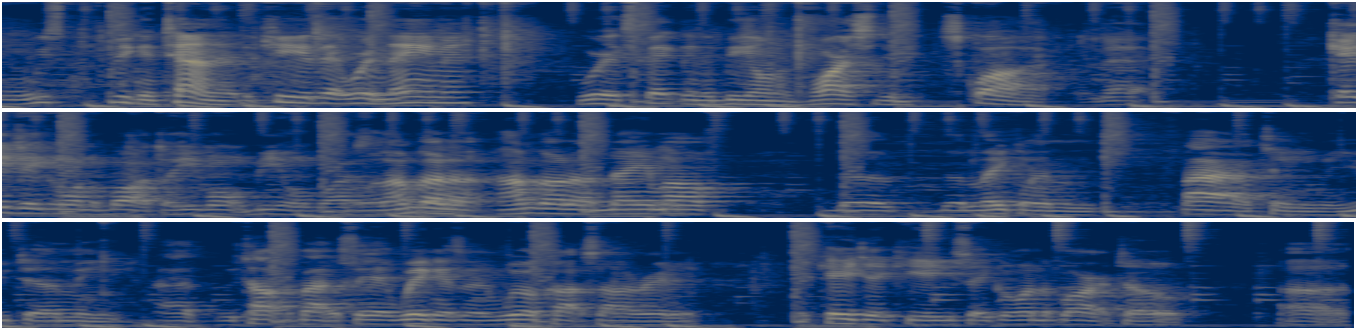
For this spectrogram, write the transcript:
when we speaking talent, the kids that we're naming, we're expecting to be on a varsity squad. That KJ going to Bartow, he won't be on Bartow. well, I'm gonna I'm gonna name off the the Lakeland Fire team, and you tell me. I, we talked about said Wiggins and Wilcox already. The KJ kid, you say going to Bartow. Uh,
